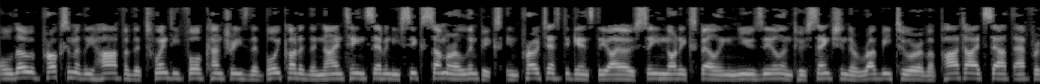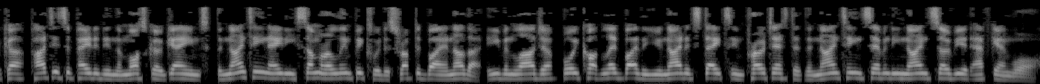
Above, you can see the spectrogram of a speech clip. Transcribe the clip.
Although approximately half of the 24 countries that boycotted the 1976 Summer Olympics in protest against the IOC not expelling New Zealand who sanctioned a rugby tour of apartheid South Africa participated in the Moscow Games, the 1980 Summer Olympics were disrupted by another, even larger, boycott led by the United States in protest at the 1979 Soviet-Afghan War.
